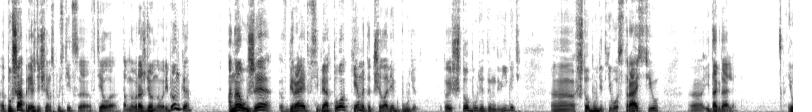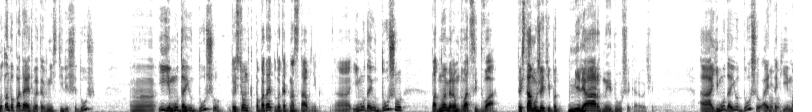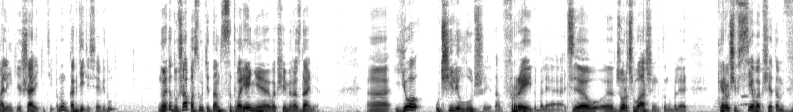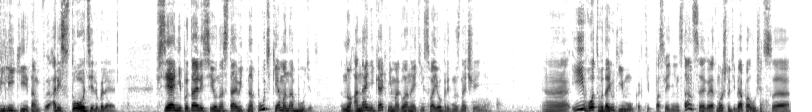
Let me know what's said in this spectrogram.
душа, прежде чем спуститься в тело там новорожденного ребенка, она уже вбирает в себя то, кем этот человек будет. То есть, что будет им двигать, а, что будет его страстью а, и так далее. И вот он попадает в это вместилище душ, и ему дают душу, то есть он попадает туда как наставник, э, и ему дают душу под номером 22. То есть там уже типа миллиардные души, короче. А ему дают душу, а это такие маленькие шарики, типа, ну, как дети себя ведут. Но эта душа, по сути, там сотворение вообще мироздания. Э, Ее учили лучшие, там, Фрейд, блядь, Джордж Вашингтон, блядь. Короче, все вообще там великие, там Аристотель, блядь. Все они пытались ее наставить на путь, кем она будет. Но она никак не могла найти свое предназначение. Э, и вот выдают ему, как типа последняя инстанция, говорят, может у тебя получится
